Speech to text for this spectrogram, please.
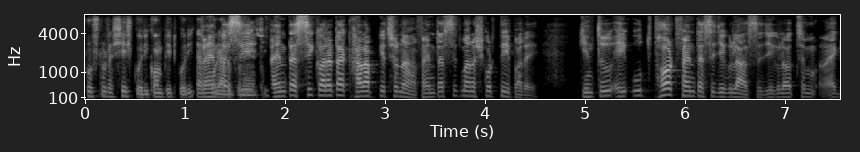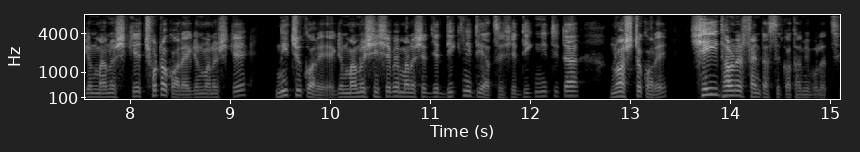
প্রশ্নটা শেষ করি, কমপ্লিট করি। তারপরে ফ্যান্টাসি, ফ্যান্টাসি করাটা খারাপ কিছু না। ফ্যান্টাসি মানুষ করতেই পারে। কিন্তু এই উদ্ভট ফ্যান্টাসি যেগুলো আছে, যেগুলো হচ্ছে একজন মানুষকে ছোট করে, একজন মানুষকে নিচু করে, একজন মানুষ হিসেবে মানুষের যে ডিগনিটি আছে, সেই ডিগনিটিটা নষ্ট করে, সেই ধরনের ফ্যান্টাসির কথা আমি বলেছি।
